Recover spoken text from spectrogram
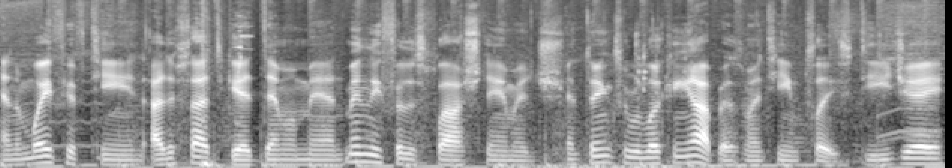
And in wave 15, I decided to get Demo Man mainly for the splash damage, and things were looking up as my team placed DJ,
